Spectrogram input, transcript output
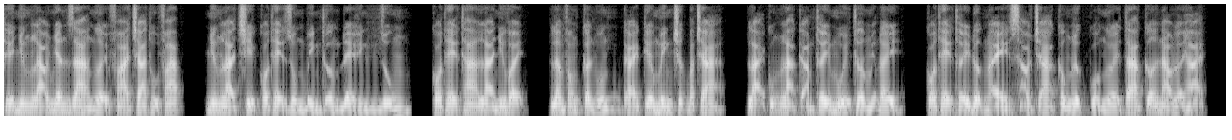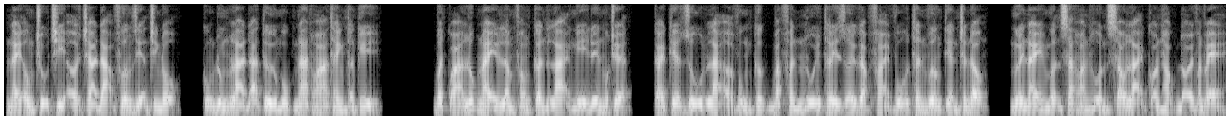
thế nhưng lão nhân ra người pha trà thủ pháp, nhưng là chỉ có thể dùng bình thường để hình dung, có thể tha là như vậy, lâm phong cần uống cái kia minh trước bắt trà, lại cũng là cảm thấy mùi thơm miệng đầy, có thể thấy được này xào trà công lực của người ta cỡ nào lợi hại, này ông chủ chi ở trà đạo phương diện trình độ, cũng đúng là đã từ mục nát hóa thành thần kỳ. Bất quá lúc này lâm phong cẩn lại nghĩ đến một chuyện, cái kia dù là ở vùng cực bắc phần núi thây giới gặp phải vũ thân vương tiền chấn động, người này mượn xác hoàn hồn sau lại còn học đòi văn vẻ,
